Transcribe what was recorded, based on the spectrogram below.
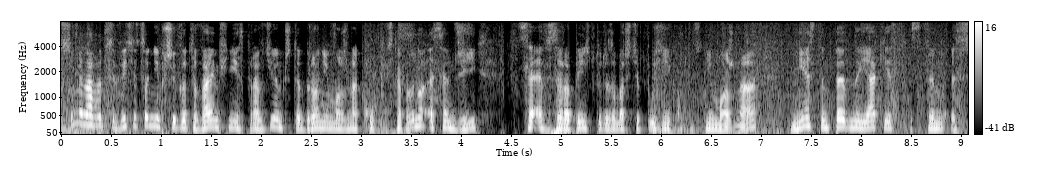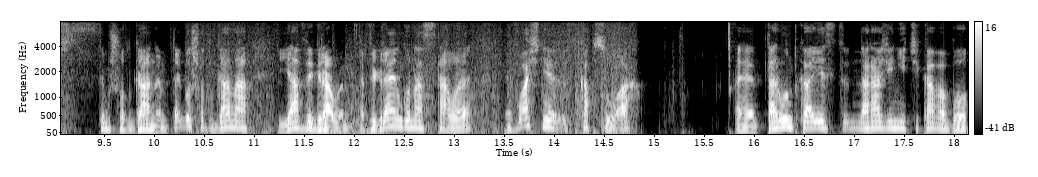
w sumie nawet, wiecie co, nie przygotowałem się, nie sprawdziłem, czy te bronie można kupić. Na pewno SMG CF-05, które zobaczycie później, kupić nie można. Nie jestem pewny, jak jest z tym, z tym shotgunem. Tego shotguna ja wygrałem. Wygrałem go na stałe, właśnie w kapsułach. E, Ta rundka jest na razie nieciekawa, bo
